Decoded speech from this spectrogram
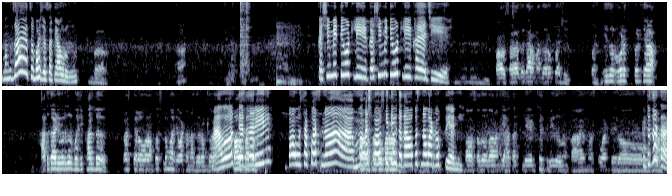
मग जायचं भज्यासाठी आवरून बर. कशी मिठी उठली? कशी मिठी उठली खायची? पावसाळ्याचं गारमा गरम भजी. पण ही जर रोड कडच्या हातगाडीवर जर भजी खाल्लं रस्त्याला वर कसलं माझ्या वाटाणा गरम गरम अहो तर पावसाचं- जरी पावसापासनं मगच पाऊस किती होता तेव्हापासून वाट बघतोय आम्ही. पावसात उभा राहून ते हातात प्लेट छत्री धरून काय मस्त वाटतंय राव. कुठं जाता?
